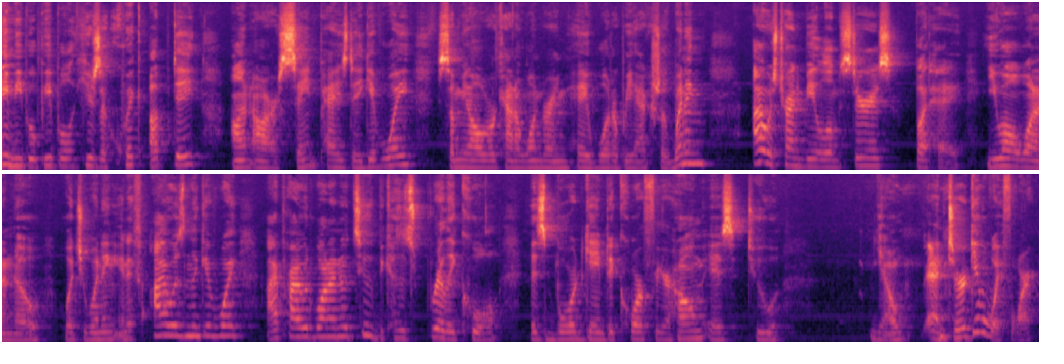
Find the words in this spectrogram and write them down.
Hey Meeple people, here's a quick update on our St. Patty's Day giveaway. Some of y'all were kind of wondering, hey, what are we actually winning? I was trying to be a little mysterious, but hey, you all want to know what you're winning, and if I was in the giveaway, I probably would want to know too because it's really cool. This board game decor for your home is to you know, enter a giveaway for.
